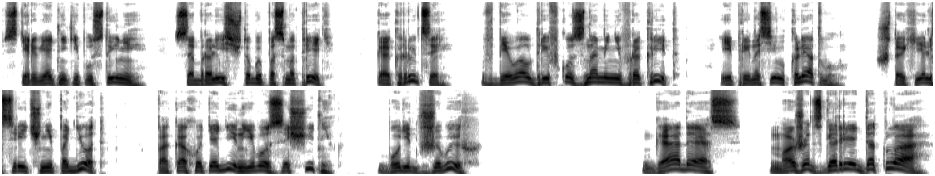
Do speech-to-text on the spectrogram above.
Стервятники пустыни собрались, чтобы посмотреть, как рыцарь вбивал древко знамени в ракрит и приносил клятву, что Хельсрич не падет, пока хоть один его защитник будет в живых. «Гадес может сгореть дотла!»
